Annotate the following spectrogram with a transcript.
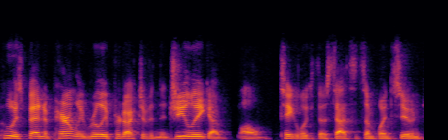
who has been apparently really productive in the G League, i will take a look at those stats at some point soon.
